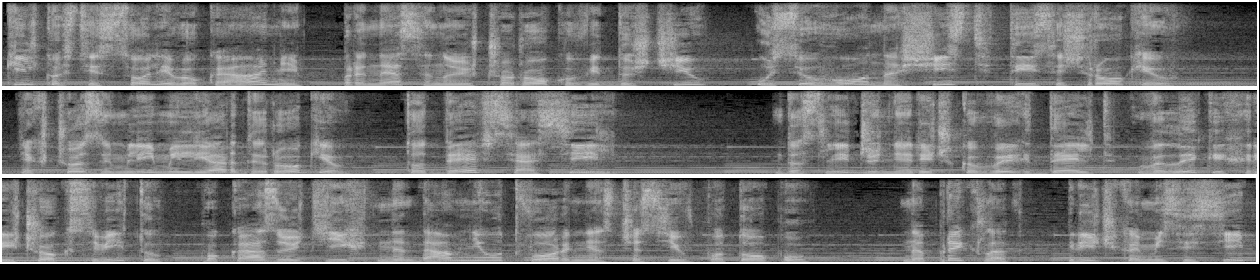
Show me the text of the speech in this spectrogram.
Кількості солі в океані, принесеної щороку від дощів, усього на 6 тисяч років. Якщо землі мільярди років, то де вся сіль? Дослідження річкових дельт великих річок світу показують їх недавнє утворення з часів потопу. Наприклад, річка Місісіпі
